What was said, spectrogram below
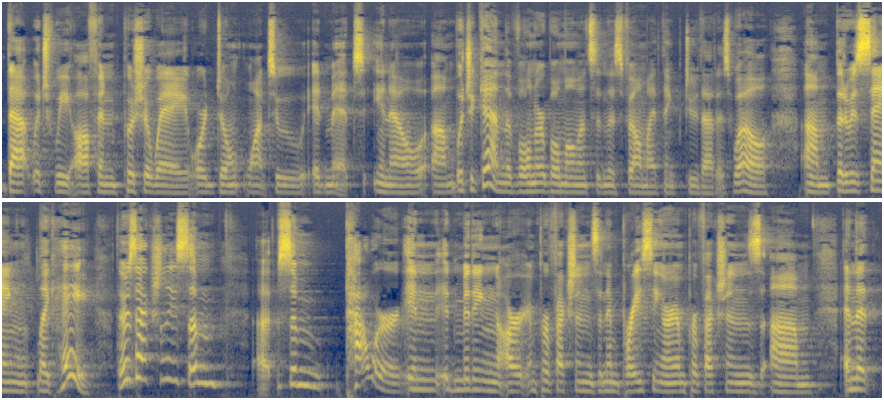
that which we often push away or don't want to admit, you know, um, which again, the vulnerable moments in this film, I think, do that as well. Um, but it was saying, like, hey, there's actually some uh, some power in admitting our imperfections and embracing our imperfections, um, and that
